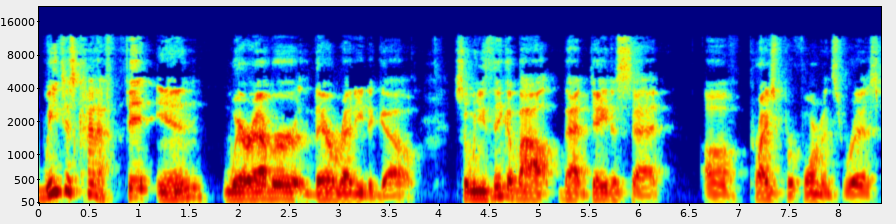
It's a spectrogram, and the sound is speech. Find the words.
we just kind of fit in wherever they're ready to go. So when you think about that data set of price performance risk,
